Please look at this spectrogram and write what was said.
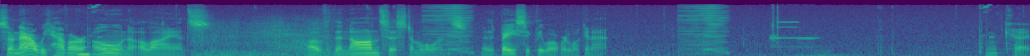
So now we have our own alliance of the non-system lords. That's basically what we're looking at. Okay,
